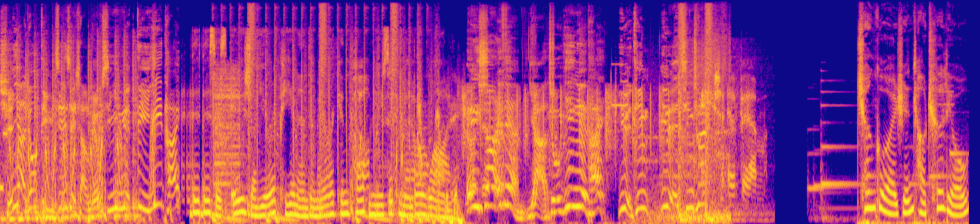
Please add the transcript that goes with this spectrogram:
全亚洲顶尖线上流行音乐第一台。This is Asia, European, and American pop music number one. Asia FM 亚洲音乐台，越听越青春。FM 穿过人潮车流，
